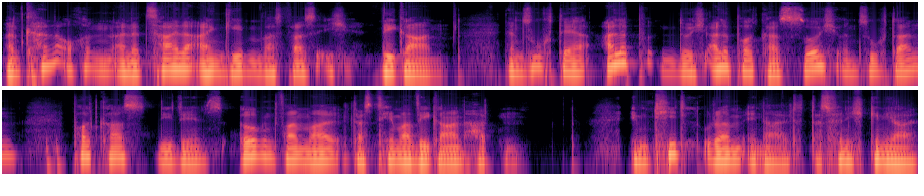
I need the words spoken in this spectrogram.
Man kann auch in eine Zeile eingeben, was weiß ich, vegan. Dann sucht er alle, durch alle Podcasts durch und sucht dann Podcasts, die den irgendwann mal das Thema vegan hatten. Im Titel oder im Inhalt. Das finde ich genial.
